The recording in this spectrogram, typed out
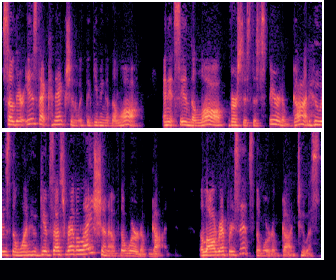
So there is that connection with the giving of the law. And it's in the law versus the Spirit of God, who is the one who gives us revelation of the Word of God. The law represents the Word of God to us,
